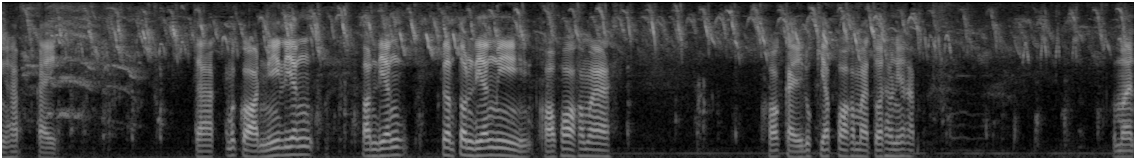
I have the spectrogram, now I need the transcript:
นี่ครับ ไก่ จากเมื่อก่อนนี้เลี้ยงตอนเลี้ยงเริ่มต้นเลี้ยงนี่ขอพ่อเข้ามา ขอไก่ลูกเกียบพ่อเข้ามาตัวเท่านี้ครับ ประมาณ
